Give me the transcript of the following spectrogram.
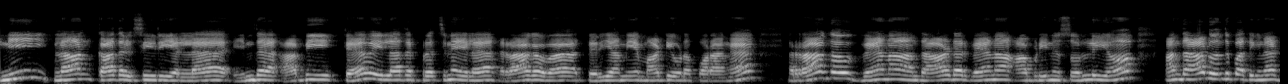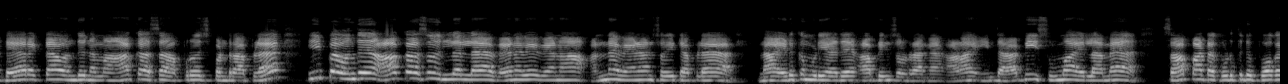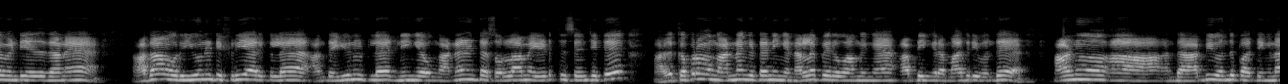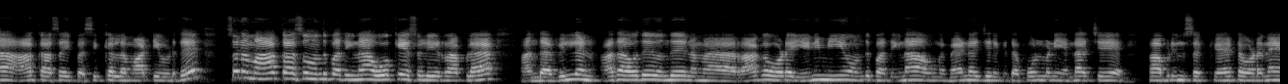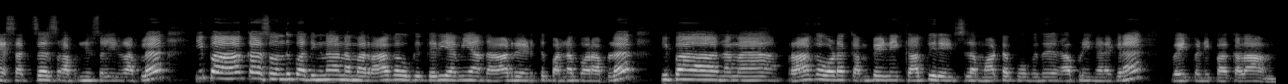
நீ நான் காதல் சீரியல்ல இந்த அபி தேவையில்லாத பிரச்சனையில ராகவ தெரியாமையே மாட்டி விட போறாங்க. ராகவ் வேணாம் அந்த ஆர்டர் வேணாம் அப்படின்னு சொல்லியும், அந்த ஆள் வந்து பார்த்தீங்கன்னா, டைரக்ட்டா வந்து நம்ம ஆகாஷை அப்ரோச் பண்றாப்ல. இப்ப வந்து ஆகாஷும் இல்ல இல்ல வேணவே வேணாம். அண்ணன் வேணான்னு சொல்லிட்டாப்ல. நான் எடுக்க முடியாது அப்படின்னு சொல்றாங்க. ஆனா இந்த அபி சும்மா இல்லாம சாப்பாட்டை கொடுத்துட்டு போக வேண்டியது தானே! அதான் ஒரு யூனிட் ஃப்ரீயா இருக்குல்ல. அந்த யூனிட்ல நீங்க உங்க அண்ணன்கிட்ட சொல்லாம எடுத்து செஞ்சுட்டு, அதுக்கப்புறம் உங்க அண்ணன் கிட்ட நீங்க நல்ல பேரு வாங்குங்க அப்படிங்கிற மாதிரி வந்து அனு அந்த அபி வந்து பார்த்தீங்கன்னா, ஆகாசை இப்போ சிக்கலில் மாட்டி விடுது. ஸோ நம்ம ஆகாஷும் வந்து பார்த்தீங்கன்னா, ஓகே சொல்லிடுறாப்ல. அந்த வில்லன் அதாவது வந்து நம்ம ராகவோட எனிமியும் வந்து பார்த்தீங்கன்னா, அவங்க மேனேஜர்கிட்ட ஃபோன் பண்ணி என்னாச்சு? அப்படின்னு கேட்ட உடனே சக்ஸஸ் அப்படின்னு சொல்லிடுறாப்ல. இப்போ ஆகாஷ் வந்து பார்த்தீங்கன்னா, நம்ம ராகவுக்கு தெரியாமையே அந்த ஆர்டர் எடுத்து பண்ண போகிறாப்புல இப்போ நம்ம ராகவோட கம்பெனி காப்பி ரைட்ஸில் மாட்ட போகுது அப்படின்னு நினைக்கிறேன் வெயிட் பண்ணி பார்க்கலாம்.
